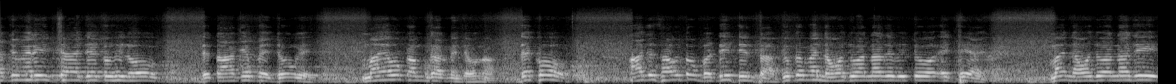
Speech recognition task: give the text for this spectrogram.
ਅੱਜ ਮੇਰੀ ਇੱਛਾ ਹੈ ਜੇ ਤੁਸੀਂ ਲੋਕ ਜਿਤਾ ਕੇ ਭੇਜੋਗੇ, ਮੈਂ ਉਹ ਕੰਮ ਕਰਨੇ ਚਾਹੁੰਦਾ। ਦੇਖੋ, ਅੱਜ ਸਭ ਤੋਂ ਵੱਡੀ ਚਿੰਤਾ, ਕਿਉਂਕਿ ਮੈਂ ਨੌਜਵਾਨਾਂ ਦੇ ਵਿੱਚੋਂ ਇੱਥੇ ਆਇਆ। ਮੈਂ ਨੌਜਵਾਨਾਂ ਦੀ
